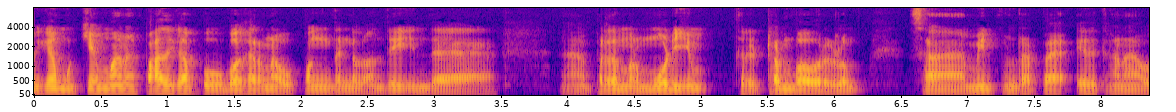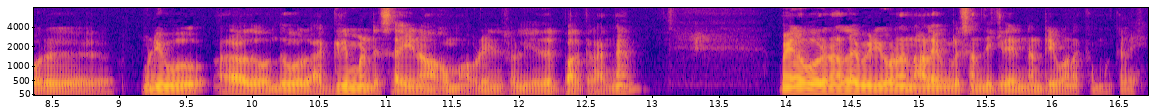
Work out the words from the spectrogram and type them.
மிக முக்கியமான பாதுகாப்பு உபகரண ஒப்பந்தங்கள் வந்து இந்த பிரதமர் மோடியும் திரு ட்ரம்ப் அவர்களும் ச மீட் பண்ணுறப்ப இதுக்கான ஒரு முடிவு அதாவது வந்து ஒரு அக்ரிமெண்ட் சைன் ஆகும் அப்படின்னு சொல்லி எதிர்பார்க்குறாங்க. மேலும் ஒரு நல்ல வீடியோட நாளை உங்களை சந்திக்கிறேன். நன்றி வணக்கம் மக்களே.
